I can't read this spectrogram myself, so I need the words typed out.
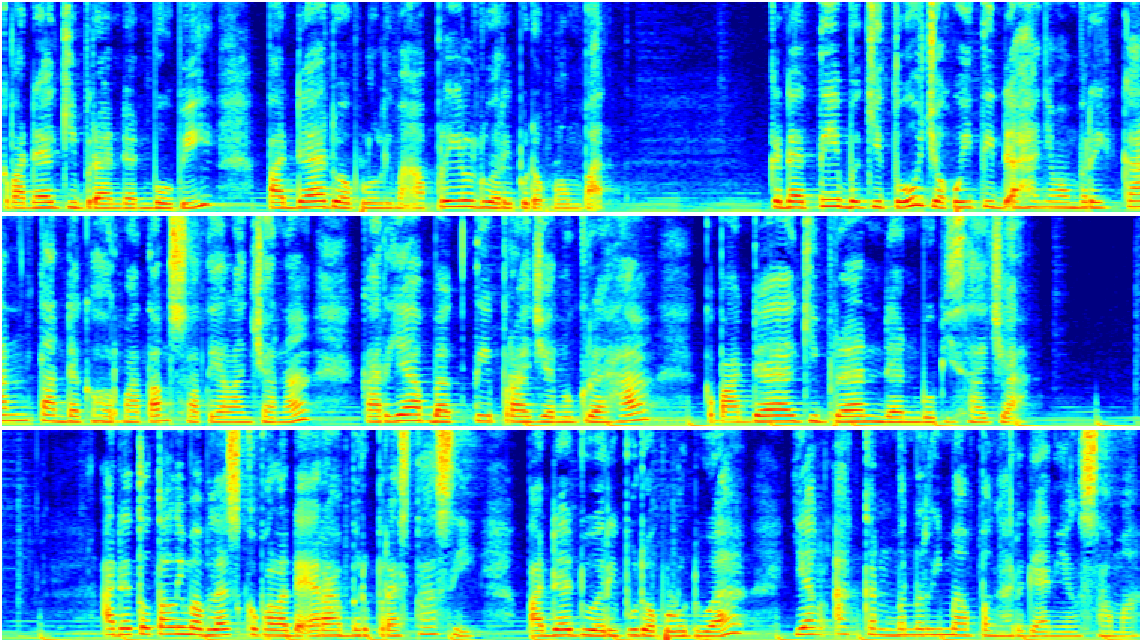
kepada Gibran dan Bobi pada 25 April 2024. Kedati begitu, Jokowi tidak hanya memberikan tanda kehormatan Satya Lancana karya Bakti Praja Nugraha kepada Gibran dan Bobi saja ada total 15 kepala daerah berprestasi pada 2022 yang akan menerima penghargaan yang sama.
